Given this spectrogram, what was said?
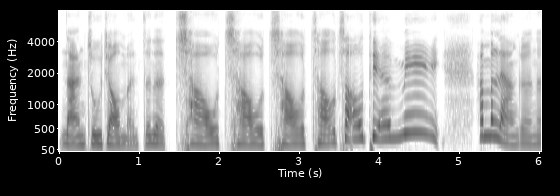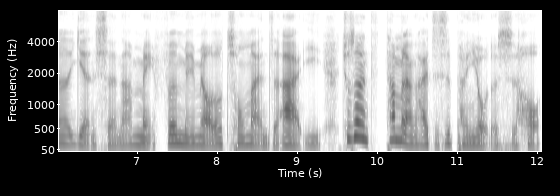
男主角们真的超超超超超甜蜜，他们两个呢眼神啊每分每秒都充满着爱意。就算他们两个还只是朋友的时候，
